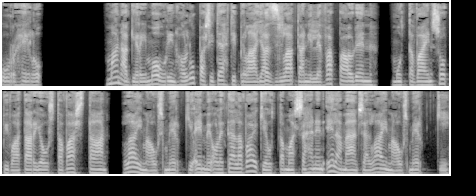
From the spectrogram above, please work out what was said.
Urheilu. Manageri Mourinho lupasi tähtipelaaja Zlatanille vapauden, mutta vain sopivaa tarjousta vastaan, lainausmerkki emme ole täällä vaikeuttamassa hänen elämäänsä lainausmerkki.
